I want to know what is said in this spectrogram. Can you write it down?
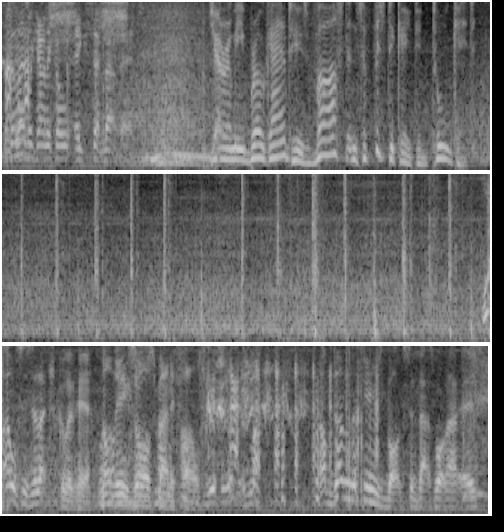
So it's all mechanical except that bit. Jeremy broke out his vast and sophisticated toolkit. What else is electrical in here? Not the exhaust manifold. Yes, it is. I've done the fuse box, if that's what that is.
